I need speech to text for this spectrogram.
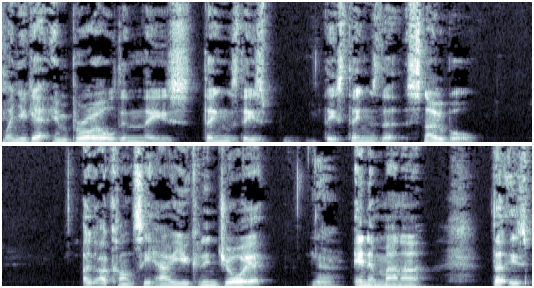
when you get embroiled in these things, these these things that snowball, I, I can't see how you can enjoy it No. in a manner that is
